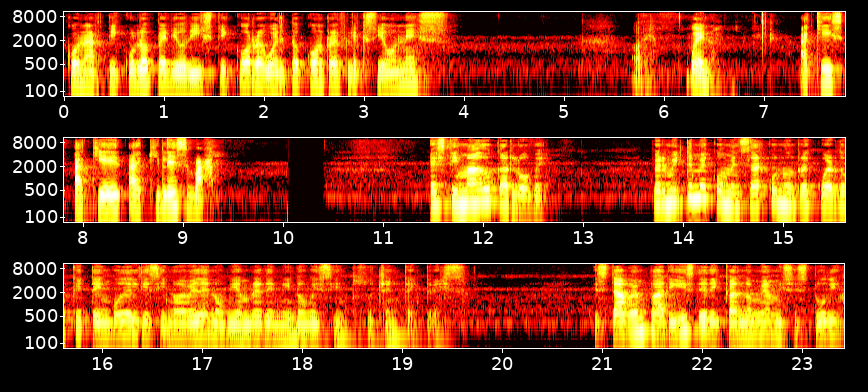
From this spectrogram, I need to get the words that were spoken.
con artículo periodístico, revuelto con reflexiones. Bueno, Aquí, aquí, aquí les va. Estimado Carlove, permíteme comenzar con un recuerdo que tengo del 19 de noviembre de 1983. Estaba en París dedicándome a mis estudios,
